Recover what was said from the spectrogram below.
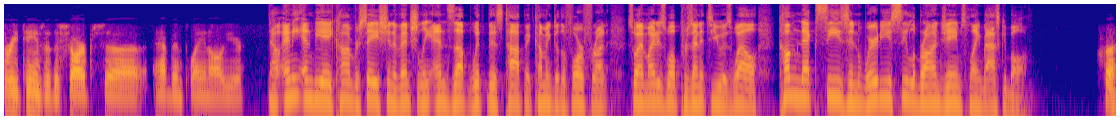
three teams that the Sharps uh, have been playing all year. Now, any NBA conversation eventually ends up with this topic coming to the forefront, so I might as well present it to you as well. Come next season, where do you see LeBron James playing basketball? Huh.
